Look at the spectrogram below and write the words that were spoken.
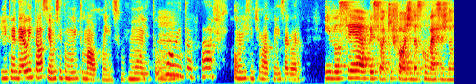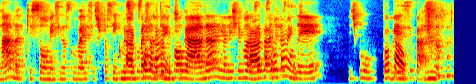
Entendeu? Então, assim, eu me sinto muito mal com isso. Muito, hum. muito. Aff, como eu me senti mal com isso agora. E você é a pessoa que foge das conversas do nada? Que some, assim, das conversas? Tipo assim, começou a conversar ali toda empolgada e ali chegou a hora que você para de responder e, tipo, Total. meses se passam.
